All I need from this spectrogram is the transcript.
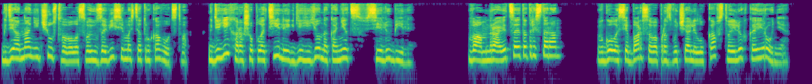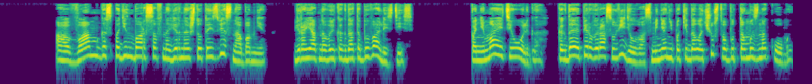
где она не чувствовала свою зависимость от руководства, где ей хорошо платили и где ее, наконец, все любили. «Вам нравится этот ресторан?» В голосе Барсова прозвучали лукавство и легкая ирония. «А вам, господин Барсов, наверное, что-то известно обо мне. Вероятно, вы когда-то бывали здесь». «Понимаете, Ольга, когда я первый раз увидел вас, меня не покидало чувство, будто мы знакомы.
